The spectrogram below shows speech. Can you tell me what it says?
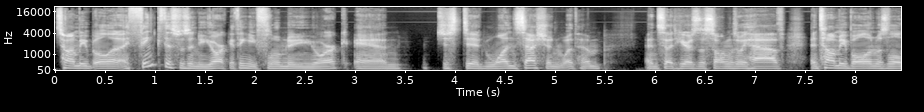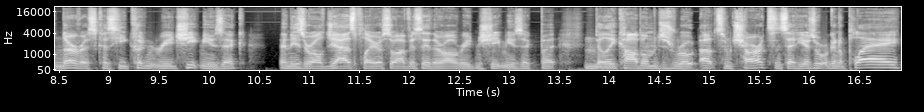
Tommy Bolin, I think this was in New York. I think he flew him to New York and just did one session with him and said, "Here's the songs we have." And Tommy Bolin was a little nervous because he couldn't read sheet music, and these are all jazz players, so obviously they're all reading sheet music. But Mhm. Billy Cobham just wrote out some charts and said, "Here's what we're gonna play:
